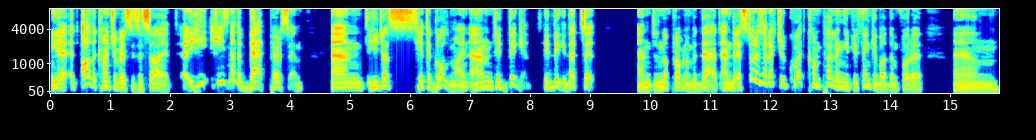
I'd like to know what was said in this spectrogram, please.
yeah. All the controversies aside, uh, he he's not a bad person, and he just hit a gold mine and he dig it. He dig it. That's it and no problem with that. And the stories are actually quite compelling if you think about them for a um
